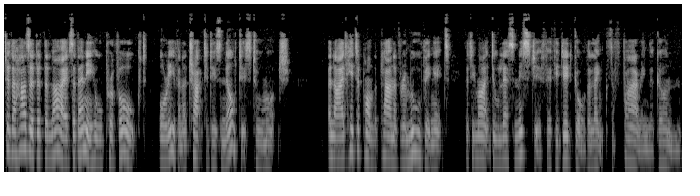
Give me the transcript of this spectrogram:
to the hazard of the lives of any who provoked, or even attracted his notice too much; and I had hit upon the plan of removing it, that he might do less mischief if he did go the length of firing the gun.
